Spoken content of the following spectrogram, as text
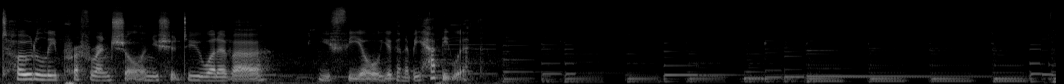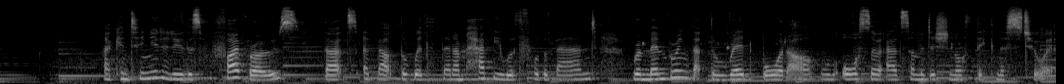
totally preferential and you should do whatever you feel you're going to be happy with. I continue to do this for five rows that's about the width that I'm happy with for the band, remembering that the red border will also add some additional thickness to it.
